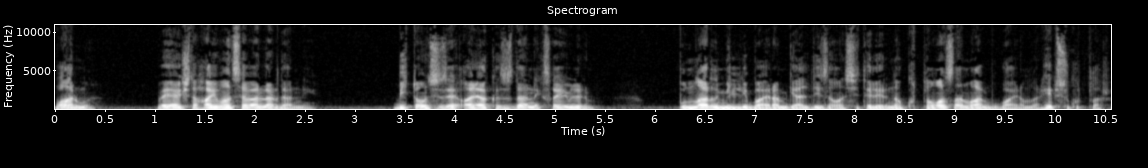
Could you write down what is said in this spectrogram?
Var mı? Veya işte Hayvanseverler Derneği. Bir ton size alakasız dernek sayabilirim. Bunlar da milli bayram geldiği zaman sitelerinden kutlamazlar mı abi bu bayramlar? Hepsi kutlar.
